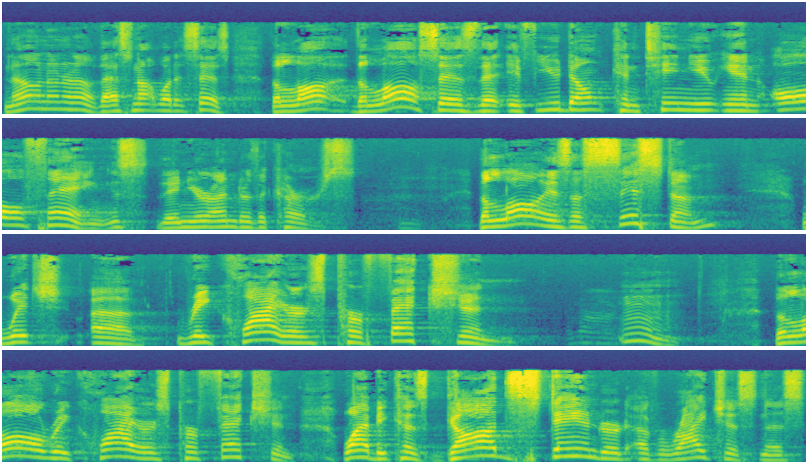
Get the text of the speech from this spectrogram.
No, no, no, no. That's not what it says. The law, the law says that if you don't continue in all things, then you're under the curse. The law is a system which uh, requires perfection. Mm. The law requires perfection. Why? Because God's standard of righteousness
